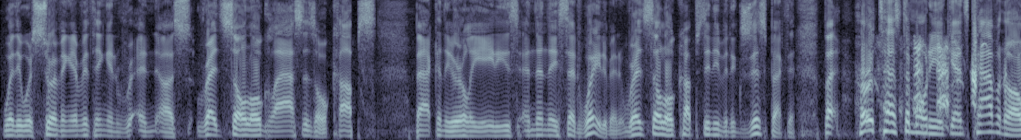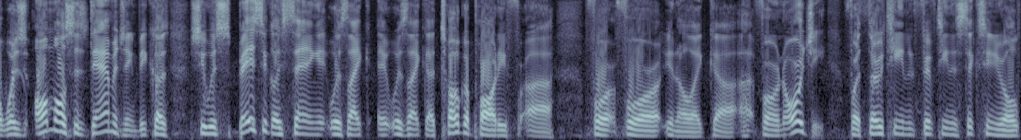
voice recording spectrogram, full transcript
where they were serving everything in, in uh, red solo glasses or cups back in the early '80s, and then they said, "Wait a minute, red solo cups didn't even exist back then." But her testimony against Kavanaugh was almost as damaging because she was basically saying it was like it was like a toga party for uh, for for you know like uh, uh, for an orgy for 13 and 15 and 16 year old.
